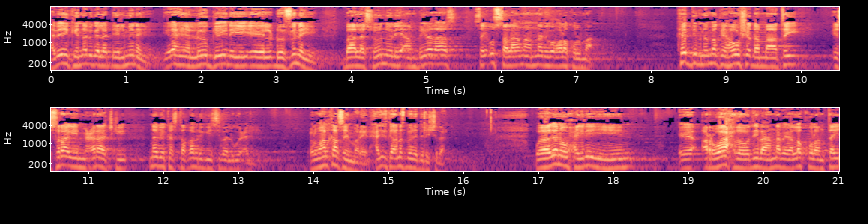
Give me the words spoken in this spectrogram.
habeenkii nabiga la dheelminayay ilaahayna loo geynayey ee la dhoofinayey baa la soo nooliyey ambiyadaas say u salaamaan nabiga oo la kulmaan kadibna markay hawsha dhammaatay israagii micraajkii nabi kasta qabrigiisi baa lagu celiyey culama halkaasay mareen. Xadiidka anas bayna daliishadaan wadaadana waxay leeyihiin arwaaxdoodii baa nabiga la kulantay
